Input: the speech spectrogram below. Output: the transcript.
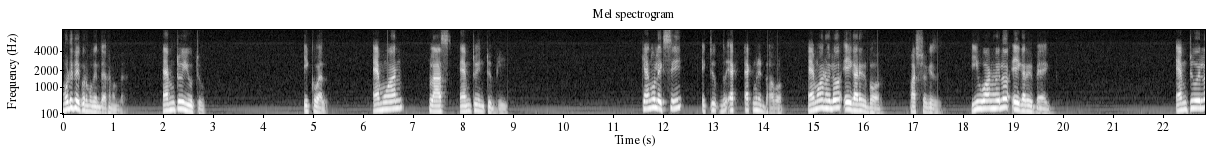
মডিফাই করব কিন্তু এখন আমরা। M two U two equal M one plus M two into V কেন লিখছি? একটু এক মিনিট ভাবো। এম ওয়ান হইল এই গাড়ির বর, পাঁচশো কেজি। ই ওয়ান হইল এই গাড়ির ব্যাগ এম টু হইল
